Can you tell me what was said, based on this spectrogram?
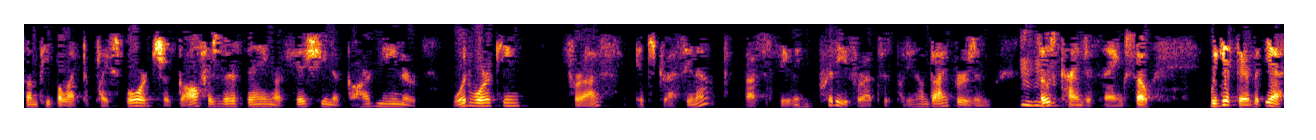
some people like to play sports or golf is their thing, or fishing, or gardening, or woodworking. For us, it's dressing up. For us, it's feeling pretty. For us, it's putting on diapers and Mhm. those kinds of things. So we get there. But yes,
